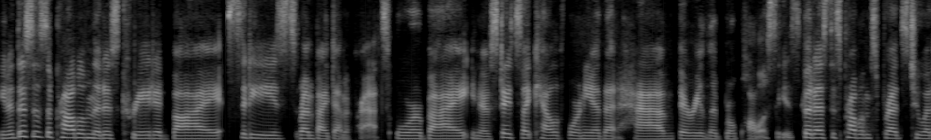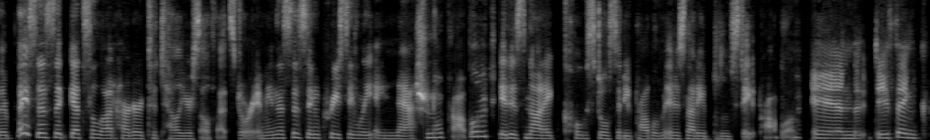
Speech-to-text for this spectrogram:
you know, this is a problem that is created by cities run by Democrats or by you know, states like California that have very liberal policies. But as this problem spreads to other places, it gets a lot harder to tell yourself that story. I mean, this is increasingly a national problem. It is not a coastal city problem. It is not a blue state problem. And do you think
